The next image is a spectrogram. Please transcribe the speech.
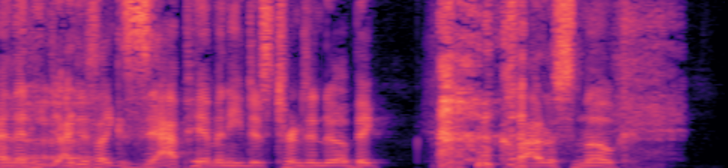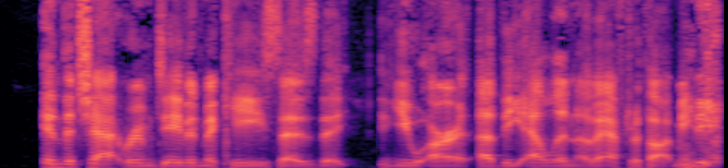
And then he, I just like zap him, and he just turns into a big cloud of smoke. In the chat room, David McKee says that you are uh, the Ellen of Afterthought Media.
